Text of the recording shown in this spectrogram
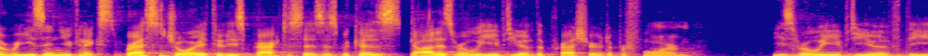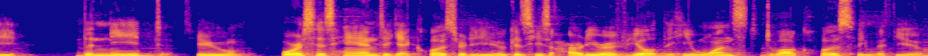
the reason you can express joy through these practices is because God has relieved you of the pressure to perform. He's relieved you of the, the need to force his hand to get closer to you because he's already revealed that he wants to dwell closely with you.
